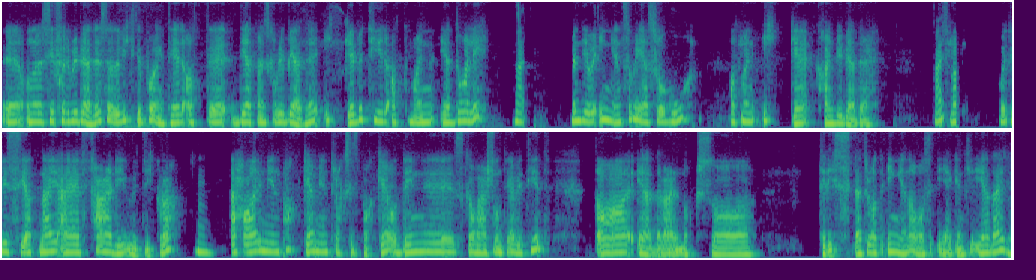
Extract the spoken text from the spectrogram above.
Eh, Og når jeg sier for å bli bedre, så er det viktig å poengtere at eh, det at man skal bli bedre, ikke betyr at man er dårlig. Men det er jo ingen som er så god at man ikke kan bli bedre. Hvis man på et vis sier at nei, jeg er ferdig utvikla. Mm. Jeg har min pakke, min praksispakke, og den eh, skal være sånn til evig tid. Da er det vel nokså trist. Jeg tror at ingen av oss egentlig er der.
